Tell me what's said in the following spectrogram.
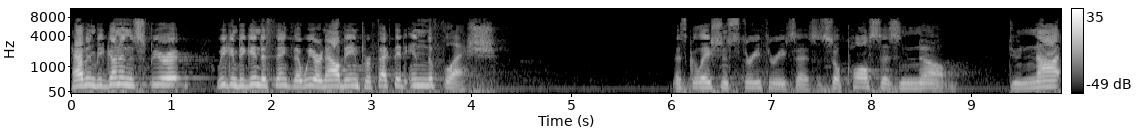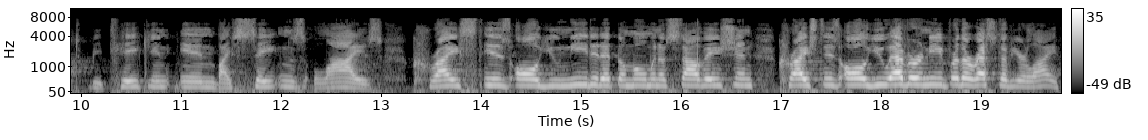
Having begun in the Spirit, we can begin to think that we are now being perfected in the flesh. As Galatians 3 3 says. So Paul says, no. Do not be taken in by Satan's lies. Christ is all you needed at the moment of salvation. Christ is all you ever need for the rest of your life.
